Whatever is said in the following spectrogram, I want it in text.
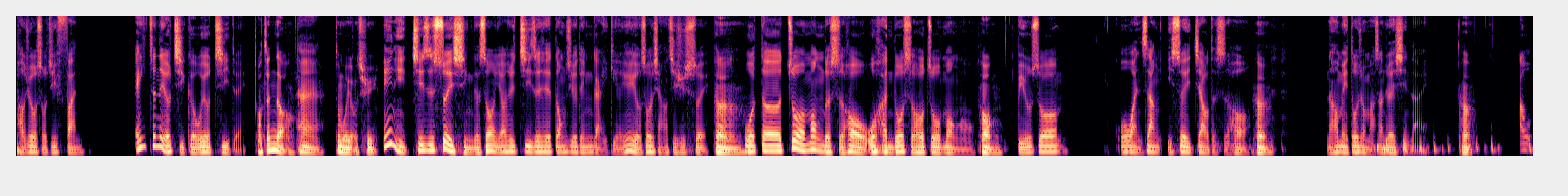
跑去我手机翻，哎，真的有几个我有记得，哦，真的哦，嗯，这么有趣。因为你其实睡醒的时候你要去记这些东西有点改革，因为有时候想要继续睡。嗯，我的做梦的时候，我很多时候做梦哦，哦，比如说我晚上一睡觉的时候，嗯。然后没多久，马上就会醒来。嗯，啊我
